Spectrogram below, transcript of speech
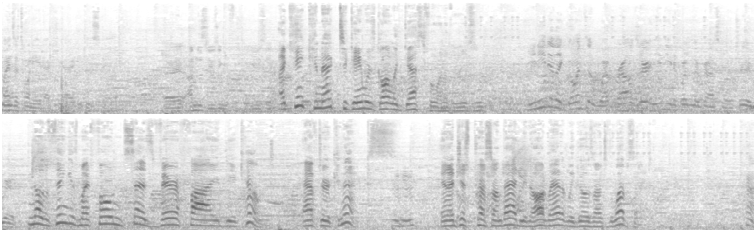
Mine's a 28 actually. I can stay. Alright, I'm just using it for music. I can't connect to Gamers Gauntlet Guest for whatever reason. You need to like go into the web browser and you need to put in their password. It's really weird. No, the thing is, my phone says verify the account after it connects. Mm-hmm. And I just press on that and it automatically goes onto the website. Huh.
